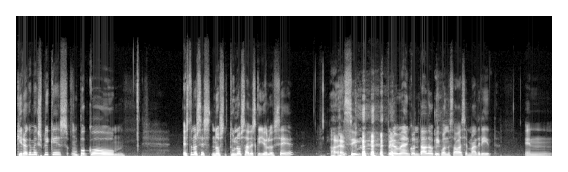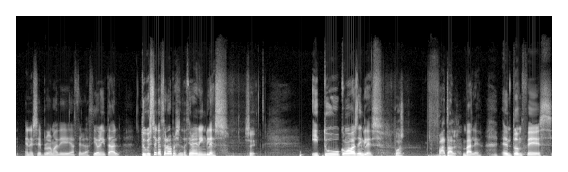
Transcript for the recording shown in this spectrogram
Quiero que me expliques un poco. Esto no sé, no, tú no sabes que yo lo sé, A ver. Sí, pero me han contado que cuando estabas en Madrid, en, en ese programa de aceleración y tal, tuviste que hacer una presentación en inglés. Sí, ¿Y tú cómo vas de inglés? pues fatal. Vale. Entonces,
